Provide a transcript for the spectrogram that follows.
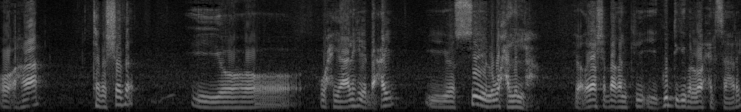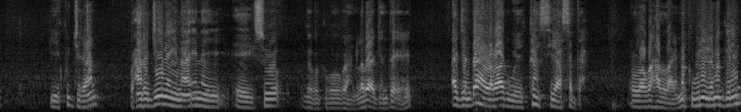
oo ahaa tabashada iyo waxyaalihii dhacay iyo sidii lagu xallin lahaa. Iyo odayaasha dhaqankii iyo guddigiiba loo xil saaray ayay ku jiraan. Waxaan rajaynaynaa inay ay soo gabagaboobaan. Laba ajanda ahayd. Ajandaha labaad wey kan siyaasadda looga hadlayo marka weli lama gelin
